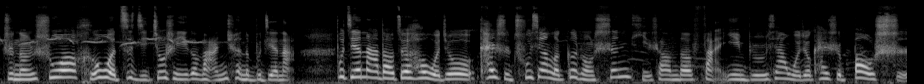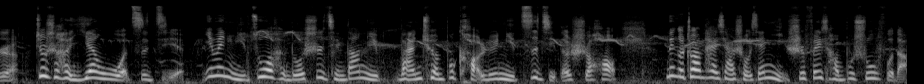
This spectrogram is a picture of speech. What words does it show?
只能说和我自己就是一个完全的不接纳，不接纳到最后我就开始出现了各种身体上的反应，比如像我就开始暴食，就是很厌恶我自己，因为你做很多事情，当你完全不考虑你自己的时候。那个状态下，首先你是非常不舒服的，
